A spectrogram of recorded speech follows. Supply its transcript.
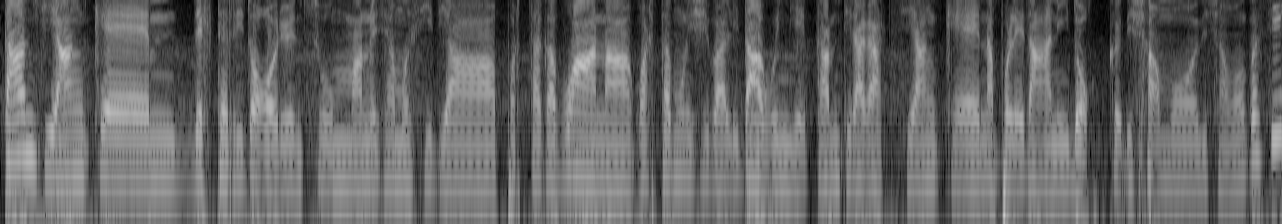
tanti anche del territorio, insomma, noi siamo siti a Porta Capuana, quarta municipalità, quindi tanti ragazzi anche napoletani, doc, diciamo, diciamo così.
